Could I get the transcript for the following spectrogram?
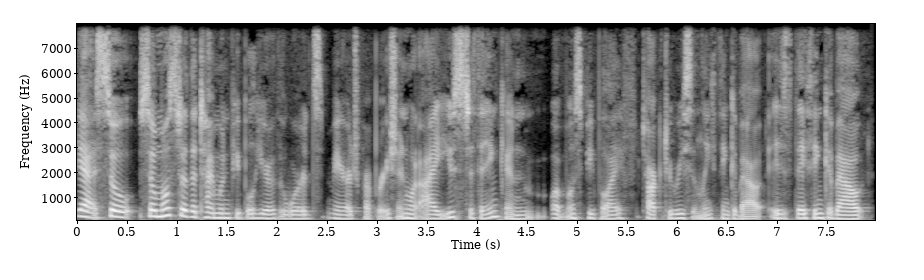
Yeah, so so most of the time when people hear the words marriage preparation, what I used to think and what most people I've talked to recently think about is they think about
